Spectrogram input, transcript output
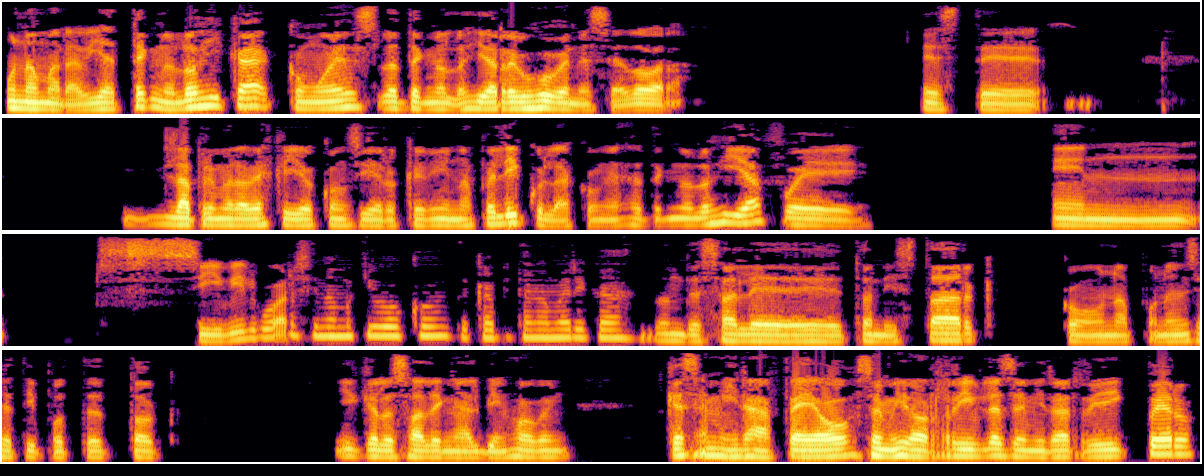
una maravilla tecnológica como es la tecnología rejuvenecedora. Este, la primera vez que yo considero que vi una película con esa tecnología fue en Civil War, si no me equivoco, de Capitán América, donde sale Tony Stark con una ponencia tipo TED Talk y que lo salen a él bien joven, que se mira feo, se mira horrible, se mira ridículo, pero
